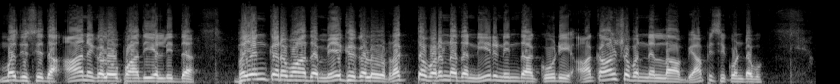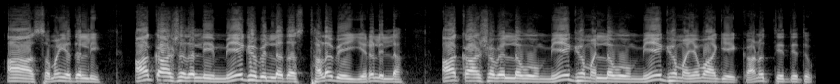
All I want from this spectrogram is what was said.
ಮದಿಸಿದ ಆನೆಗಳೋಪಾದಿಯಲ್ಲಿದ್ದ ಭಯಂಕರವಾದ ಮೇಘಗಳು ರಕ್ತವರ್ಣದ ನೀರಿನಿಂದ ಕೂಡಿ ಆಕಾಶವನ್ನೆಲ್ಲ ವ್ಯಾಪಿಸಿಕೊಂಡವು. ಆ ಸಮಯದಲ್ಲಿ ಆಕಾಶದಲ್ಲಿ ಮೇಘವಿಲ್ಲದ ಸ್ಥಳವೇ ಇರಲಿಲ್ಲ. ಆಕಾಶವೆಲ್ಲವೂ ಮೇಘಮಲ್ಲವೂ ಮೇಘಮಯವಾಗಿ ಕಾಣುತ್ತಿದ್ದಿತು.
